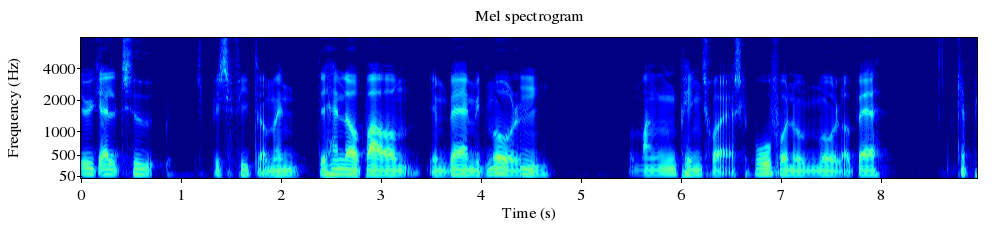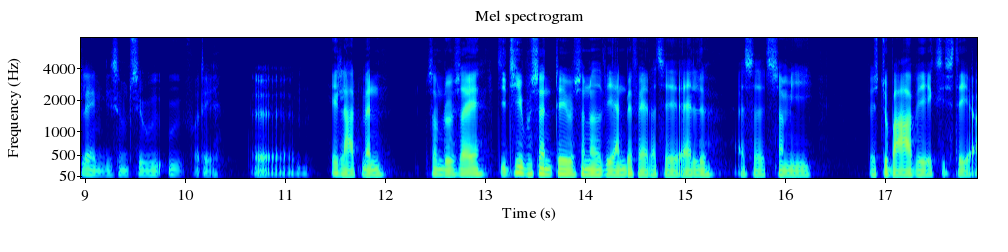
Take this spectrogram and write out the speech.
det er jo ikke altid specifikt, og man, det handler jo bare om, jamen, hvad er mit mål? Mm. Hvor mange penge tror jeg, jeg skal bruge for at nå mit mål, og hvad kan planen ligesom se ud, ud fra det? Øh. Helt klart, men som du sagde, de 10% det er jo sådan noget, vi anbefaler til alle, altså som i, hvis du bare vil eksistere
